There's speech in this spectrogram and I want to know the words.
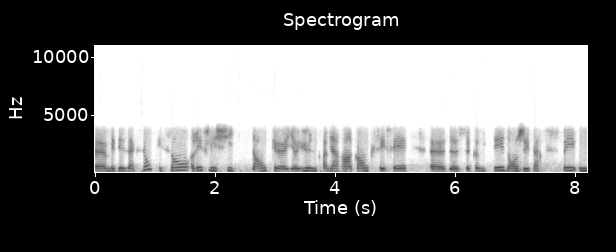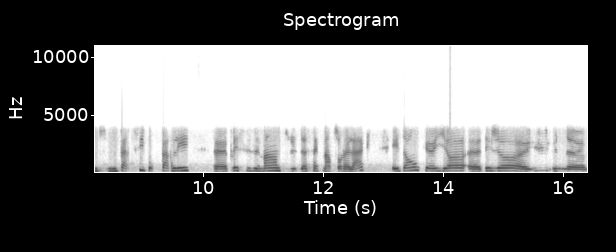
mais des actions qui sont réfléchies. Donc, il y a eu une première rencontre qui s'est faite de ce comité dont j'ai participé une partie pour parler euh, précisément du, de Sainte-Marthe-sur-le-Lac. Et donc, euh, il y a euh, déjà eu une,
